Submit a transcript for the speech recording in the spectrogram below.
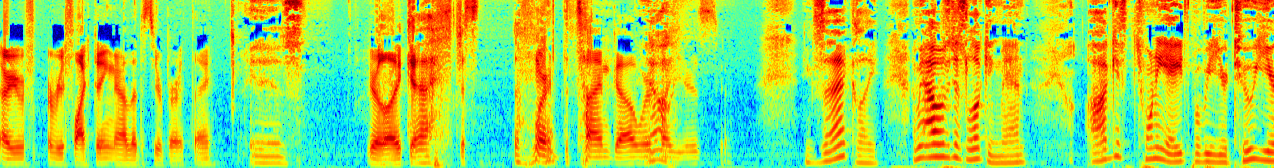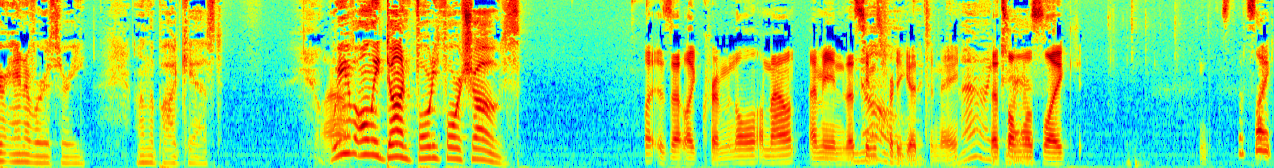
are you re- reflecting now that it's your birthday? It is You're like, uh, just where'd the time go? Where'd Yeah. my years? go? exactly. I mean, I was just looking, man. August 28th will be your two-year anniversary on the podcast. Wow. We've only done 44 shows. What is that like criminal amount? I mean, that seems pretty good to me. I That's guess. almost like that's like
